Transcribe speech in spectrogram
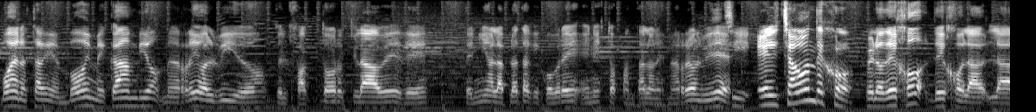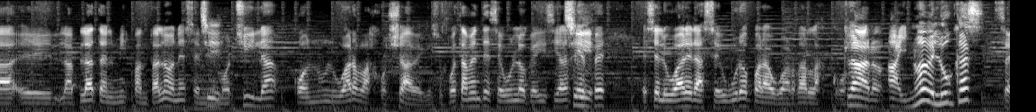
Bueno, está bien, voy, me cambio, me reolvido del factor clave de tenía la plata que cobré en estos pantalones. Me reolvidé. Sí, el chabón dejó. Pero dejo, dejo la, la, eh, la plata en mis pantalones, en Sí. mi mochila, con un lugar bajo llave. Que supuestamente, según lo que decía el Sí. jefe, ese lugar era seguro para guardar las cosas. Claro, hay 9 lucas Sí.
